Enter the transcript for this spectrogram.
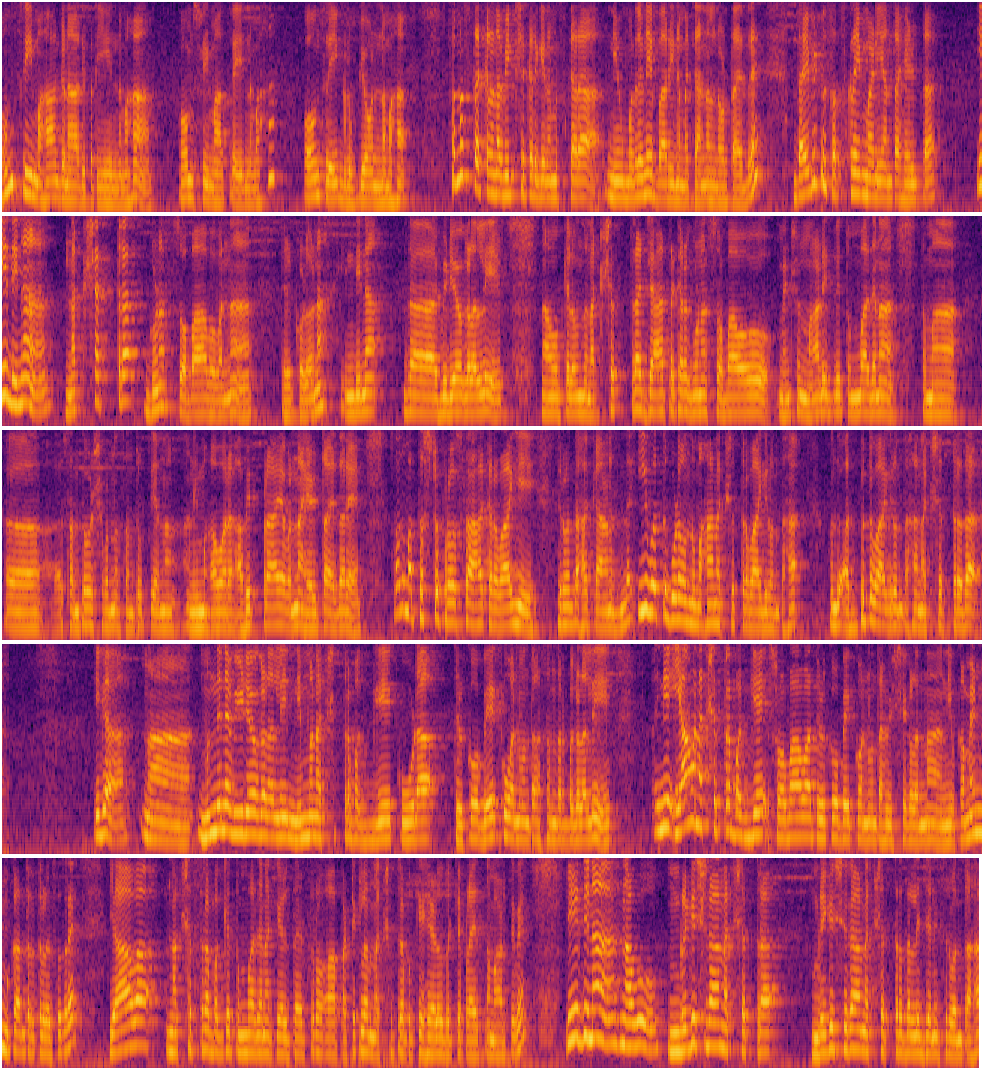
ಓಂ ಶ್ರೀ ಮಹಾಗಣಾಧಿಪತಿಯೇ ನಮಃ. ಓಂ ಶ್ರೀ ಮಾತ್ರೆ ನಮಃ. ಓಂ ಶ್ರೀ ಗುರುಭ್ಯೋ ನಮಃ. ಸಮಸ್ತ ಕನ್ನಡ ವೀಕ್ಷಕರಿಗೆ ನಮಸ್ಕಾರ. ನೀವು ಮೊದಲನೇ ಬಾರಿ ನಮ್ಮ ಚಾನಲ್ ನೋಡ್ತಾ ಇದ್ದರೆ ದಯವಿಟ್ಟು ಸಬ್ಸ್ಕ್ರೈಬ್ ಮಾಡಿ ಅಂತ ಹೇಳ್ತಾ ಈ ದಿನ ನಕ್ಷತ್ರ ಗುಣ ಸ್ವಭಾವವನ್ನು ತಿಳ್ಕೊಳ್ಳೋಣ. ಇಂದಿನ ದ ವಿಡಿಯೋಗಳಲ್ಲಿ ನಾವು ಕೆಲವೊಂದು ನಕ್ಷತ್ರ ಜಾತಕರ ಗುಣ ಸ್ವಭಾವವು ಮೆನ್ಷನ್ ಮಾಡಿದ್ವಿ. ತುಂಬ ಜನ ತಮ್ಮ ಸಂತೋಷವನ್ನು, ಸಂತೃಪ್ತಿಯನ್ನು, ನಿಮ್ಮ ಅವರ ಅಭಿಪ್ರಾಯವನ್ನು ಹೇಳ್ತಾ ಇದ್ದಾರೆ. ಸೊ ಅದು ಮತ್ತಷ್ಟು ಪ್ರೋತ್ಸಾಹಕರವಾಗಿ ಇರುವಂತಹ ಕಾರಣದಿಂದ ಇವತ್ತು ಕೂಡ ಒಂದು ಮಹಾನಕ್ಷತ್ರವಾಗಿರುವಂತಹ, ಒಂದು ಅದ್ಭುತವಾಗಿರುವಂತಹ ನಕ್ಷತ್ರದ. ಈಗ, ನಾ, ಮುಂದಿನ ವಿಡಿಯೋಗಳಲ್ಲಿ ನಿಮ್ಮ ನಕ್ಷತ್ರ ಬಗ್ಗೆ ಕೂಡ ತಿಳ್ಕೋಬೇಕು ಅನ್ನುವಂತಹ ಸಂದರ್ಭಗಳಲ್ಲಿ ಇನ್ನು ಯಾವ ನಕ್ಷತ್ರ ಬಗ್ಗೆ ಸ್ವಭಾವ ತಿಳ್ಕೋಬೇಕು ಅನ್ನುವಂತಹ ವಿಷಯಗಳನ್ನು ನೀವು ಕಮೆಂಟ್ ಮುಖಾಂತರ ತಿಳಿಸಿದ್ರೆ ಯಾವ ನಕ್ಷತ್ರ ಬಗ್ಗೆ ತುಂಬ ಜನ ಕೇಳ್ತಾ ಇರ್ತಾರೋ ಆ ಪರ್ಟಿಕ್ಯುಲರ್ ನಕ್ಷತ್ರ ಬಗ್ಗೆ ಹೇಳೋದಕ್ಕೆ ಪ್ರಯತ್ನ ಮಾಡ್ತೀವಿ. ಈ ದಿನ ನಾವು ಮೃಗಶಿರ ನಕ್ಷತ್ರ, ಮೃಗಶಿರ ನಕ್ಷತ್ರದಲ್ಲಿ ಜನಿಸಿರುವಂತಹ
